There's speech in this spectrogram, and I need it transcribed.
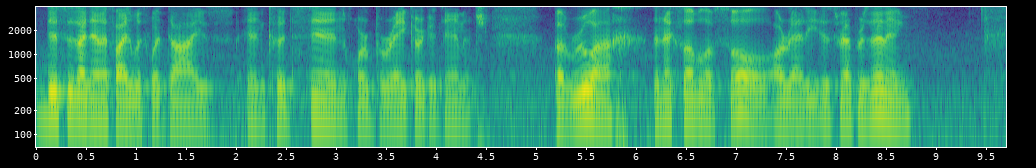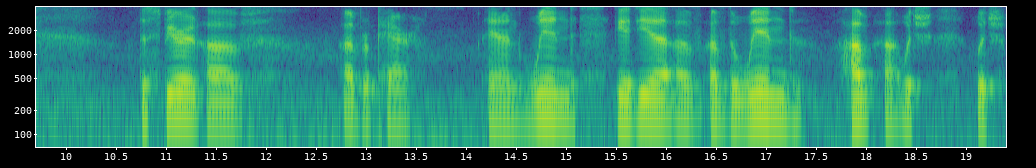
this is identified with what dies and could sin or break or get damaged. But Ruach, the next level of soul already, is representing the spirit of of repair and wind the idea of, of the wind uh, which which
